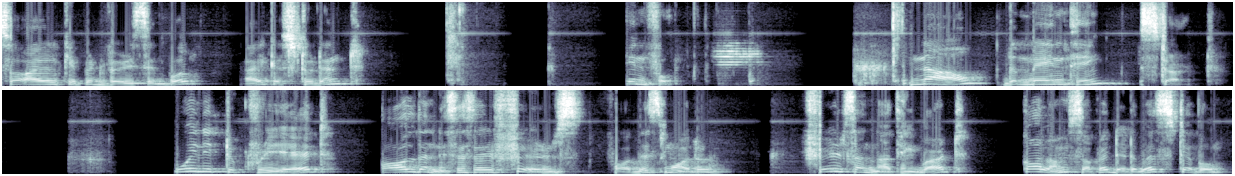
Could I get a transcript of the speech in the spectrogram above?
so I will keep it very simple like a student info. Now the main thing start. We need to create all the necessary fields for this model. Fields are nothing but columns of a database table.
